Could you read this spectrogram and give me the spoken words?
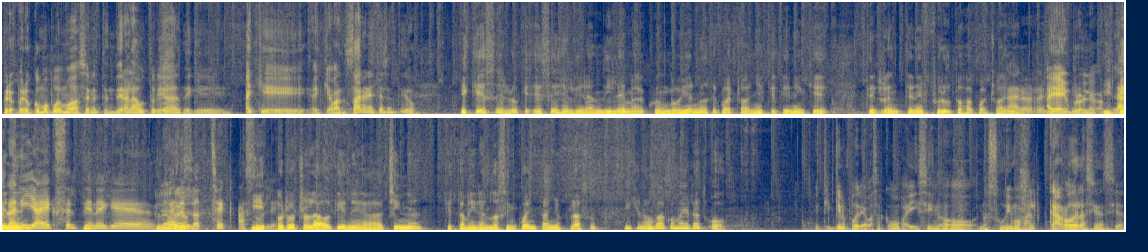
Pero, pero ¿cómo podemos hacer entender a las autoridades de que hay que, hay que avanzar en este sentido? Es que ese es lo que ese es el gran dilema con gobiernos de cuatro años que tienen que tener frutos a cuatro años. Claro, Ahí hay un problema. Y la tiene- planilla Excel tiene que Claro. tener los check Y azules. por otro lado tiene a China que está mirando a 50 años plazo y que nos va a comer a todos. ¿Qué, qué nos podría pasar como país si no nos subimos al carro de la ciencia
